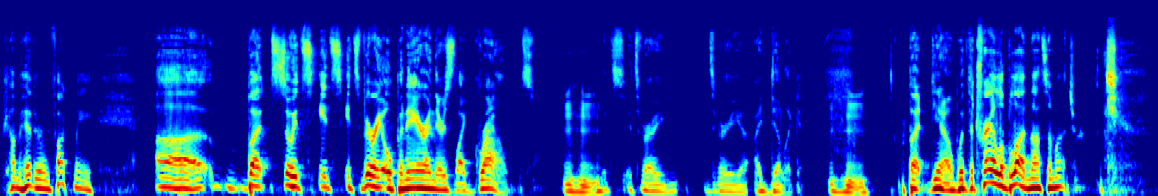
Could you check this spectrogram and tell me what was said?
come hither and fuck me. Uh, but so it's it's it's very open air and there's like grounds. Mhm. It's it's very it's very uh, idyllic. Mhm. But you know, with the trail of blood, not so much.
